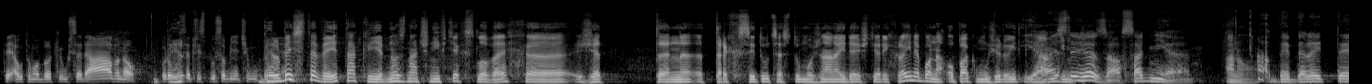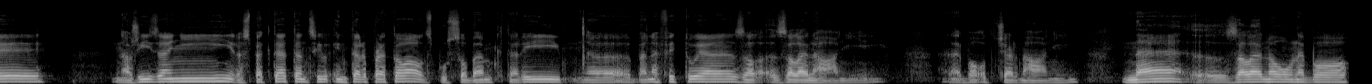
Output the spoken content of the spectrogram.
ty automobilky už se dávno budou se přizpůsobit něčemu. Byl byste vy tak jednoznačný v těch slovech, eh, že ten trh si tu cestu možná najde ještě rychleji, nebo naopak může dojít Já nějakým... myslím, že zásadní je, ano. aby byly ty nařízení, respektive ten cíl interpretoval způsobem, který e, benefituje zelenání nebo odčernání, ne eh, zelenou nebo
